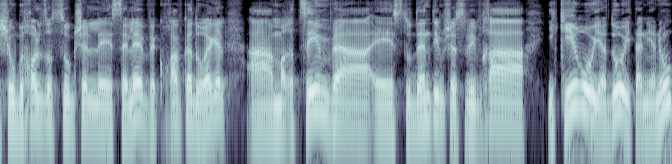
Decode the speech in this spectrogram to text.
שהוא בכל זאת סוג של אה, סלב וכוכב כדורגל, המרצים והסטודנטים שסביבך הכירו, ידעו, התעניינו?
